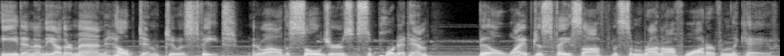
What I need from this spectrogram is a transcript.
Eden and the other men helped him to his feet, and while the soldiers supported him, Bill wiped his face off with some runoff water from the cave.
